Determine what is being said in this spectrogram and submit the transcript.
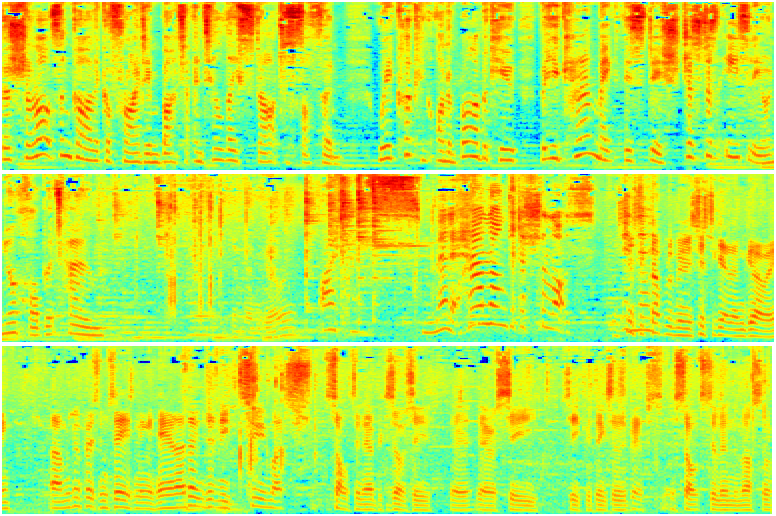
The shallots and garlic are fried in butter until they start to soften. We're cooking on a barbecue, but you can make this dish just as easily on your hob at home. Get them going. I can smell it. How long do the shallots It's just a there? couple of minutes just to get them going. Um, we're going to put some seasoning in here, I don't just need too much salt in there because obviously they're, they're a sea seafood thing, so there's a bit of salt still in the mussel.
